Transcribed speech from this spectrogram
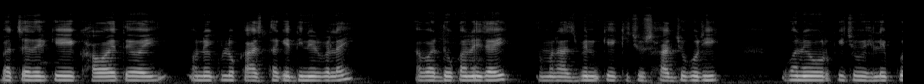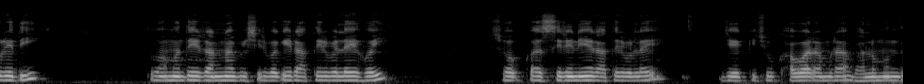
বাচ্চাদেরকে খাওয়াইতে হয়। অনেকগুলো কাজ থাকে দিনের বেলায়। আবার দোকানে যাই, আমার হাজব্যান্ডকে কিছু সাহায্য করি। ওখানে ওর কিছু হেল্প করে দিই। তো আমাদের রান্না বেশিরভাগই রাতের বেলায় হয়। সব কাজ সেরে নিয়ে রাতের বেলায় যে কিছু খাবার আমরা ভালো মন্দ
